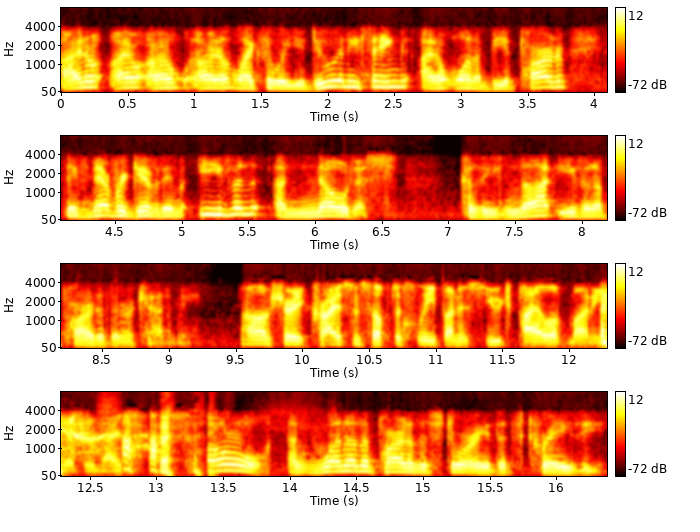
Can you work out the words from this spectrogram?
"I don't, I, I, don't- I don't like the way you do anything. I don't want to be a part of." They've never given him even a notice because he's not even a part of their academy. Oh, I'm sure he cries himself to sleep on his huge pile of money every night. Oh, and one other part of the story that's crazy.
